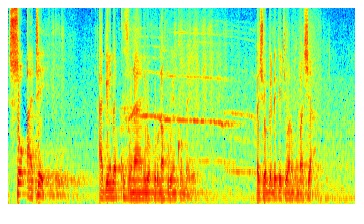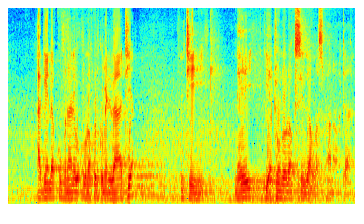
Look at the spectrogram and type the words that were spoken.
So ate agenda kukuvunanibwa ku lunaku lwenkomerero nakyogeddeko ekiwano ku makya? Agenda kukuvunanibwa ku lunaku lwenkomerero atya? Nti naye yatonda olwakusinza allah subhanahu wataala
